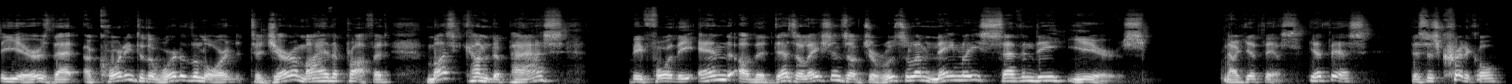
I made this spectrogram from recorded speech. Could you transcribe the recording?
years that, according to the word of the Lord to Jeremiah the prophet, must come to pass before the end of the desolations of Jerusalem, namely 70 years. Now get this, get this. This is critical.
